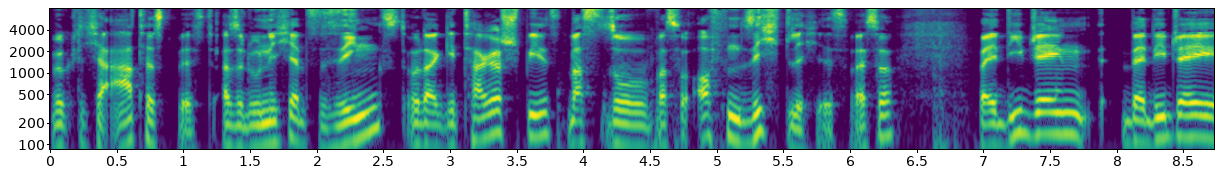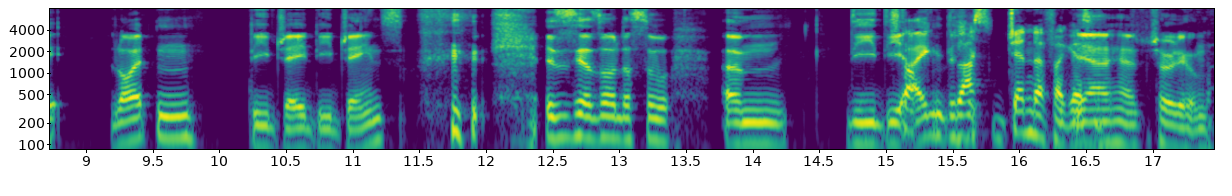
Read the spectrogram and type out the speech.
wirklicher Artist bist, also du nicht jetzt singst oder Gitarre spielst, was so, was so offensichtlich ist, weißt du? Bei DJen, bei DJ-Leuten, DJ, DJs, ist es ja so, dass du ähm, die, die Stopp, eigentlich du hast Gender vergessen. ja, ja, Entschuldigung.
